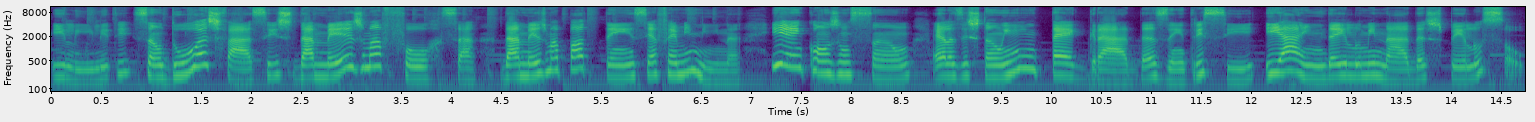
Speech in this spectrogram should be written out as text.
e Lilith são duas faces da mesma força, da mesma potência feminina. E em conjunção, elas estão integradas entre si e ainda iluminadas pelo Sol.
